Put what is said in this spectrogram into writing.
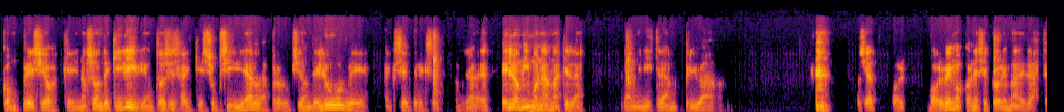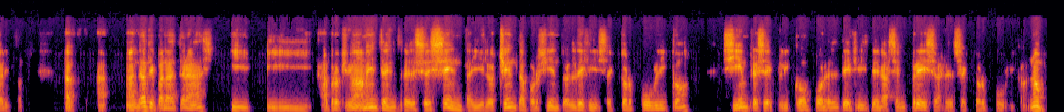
con precios que no son de equilibrio, entonces hay que subsidiar la producción de luz, etcétera, etcétera. Es lo mismo nada más que la, la administran privado. o sea, volvemos con ese problema de las tarifas. andate para atrás y, aproximadamente entre el 60 y el 80% del déficit sector público siempre se explicó por el déficit de las empresas del sector público, no,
